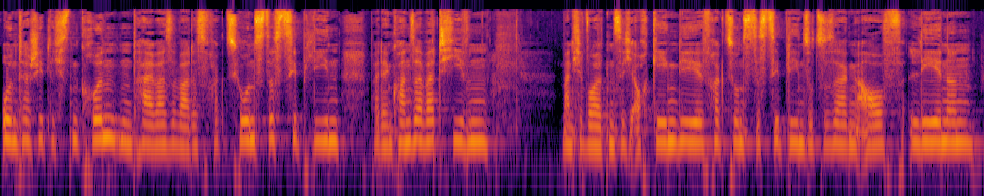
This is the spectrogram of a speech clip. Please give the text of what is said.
unterschiedlichsten Gründen. Teilweise war das Fraktionsdisziplin bei den Konservativen. Manche wollten sich auch gegen die Fraktionsdisziplin sozusagen auflehnen,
